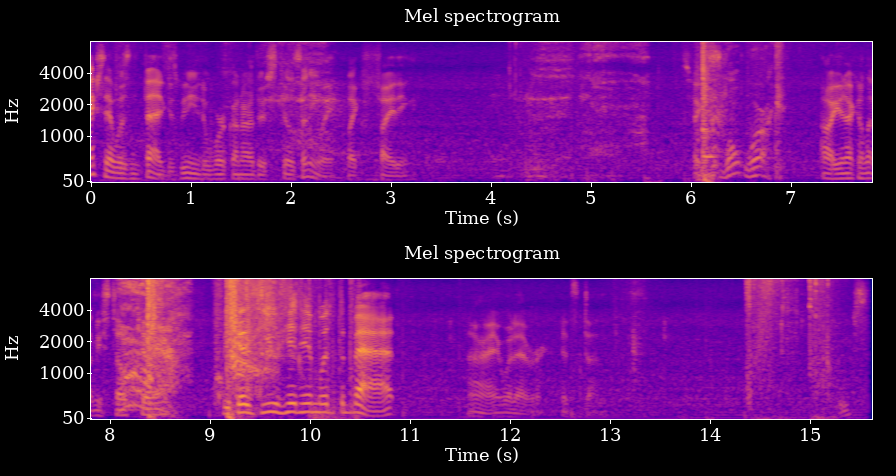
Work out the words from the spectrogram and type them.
Actually, that wasn't bad, because we need to work on our other skills anyway, like fighting. So I guess It won't work. Oh, you're not gonna let me stealth kill him? Because you hit him with the bat. Alright, whatever. It's done. Oops.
